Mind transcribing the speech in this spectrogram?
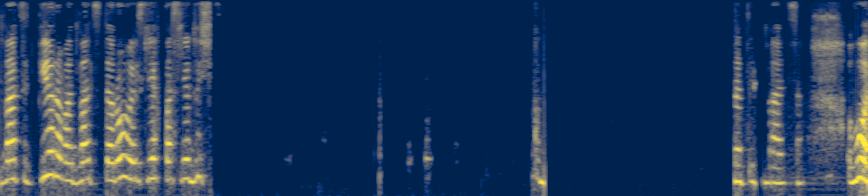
21 22 и всех последующих это. Вот.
